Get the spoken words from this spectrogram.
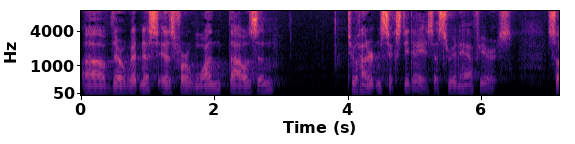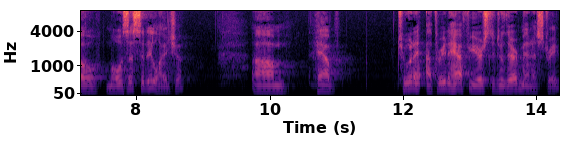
of their witness is for 1,260 days. That's three and a half years. So Moses and Elijah um, have two and a, uh, three and a half years to do their ministry.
